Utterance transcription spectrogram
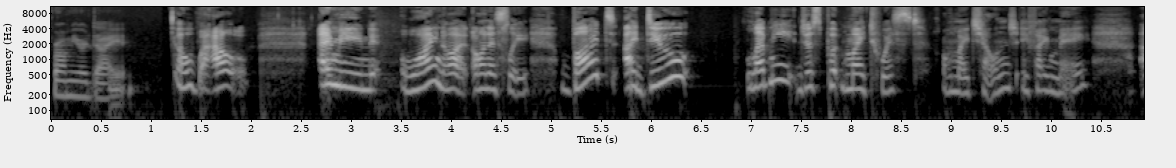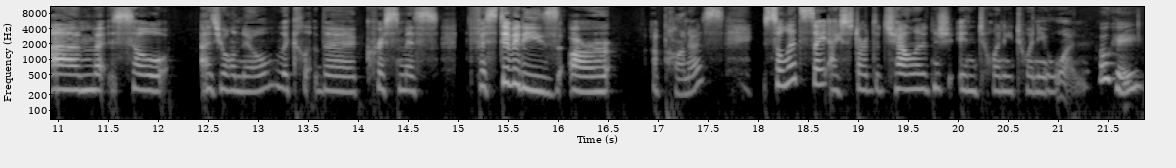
from your diet. Oh, wow. I mean, why not, honestly? But I do let me just put my twist on my challenge, if I may. Um, so, as you all know, the the Christmas festivities are upon us. So let's say I start the challenge in 2021. Okay,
